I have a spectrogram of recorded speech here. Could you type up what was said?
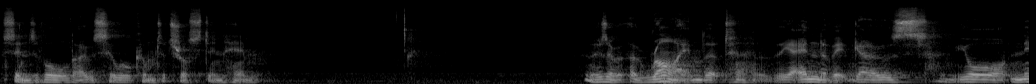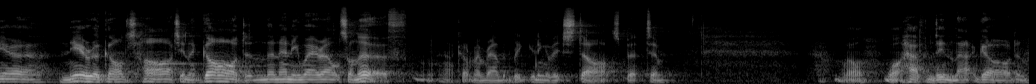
the sins of all those who will come to trust in him. There's a, a rhyme that uh, the end of it goes, You're nearer, nearer God's heart in a garden than anywhere else on earth. I can't remember how the beginning of it starts, but um, well, what happened in that garden?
